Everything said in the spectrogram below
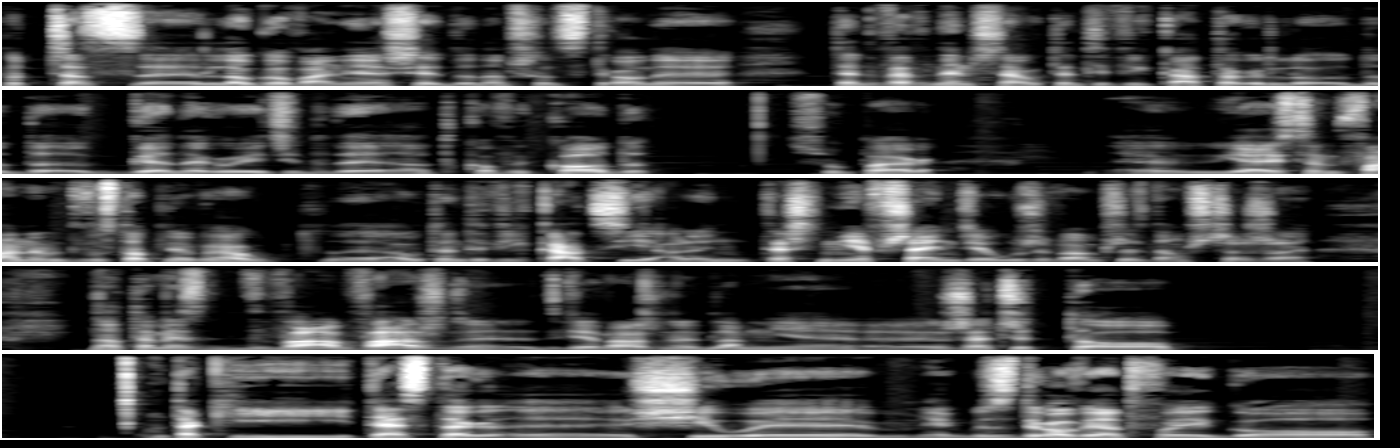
podczas e, logowania się do na przykład strony ten wewnętrzny autentyfikator generuje ci dodatkowy kod. Super. E, ja jestem fanem dwustopniowych aut, e, autentyfikacji, ale też nie wszędzie używam, przyznam szczerze. Natomiast dwa ważne, dwie ważne dla mnie e, rzeczy to taki tester siły, jakby zdrowia twojego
